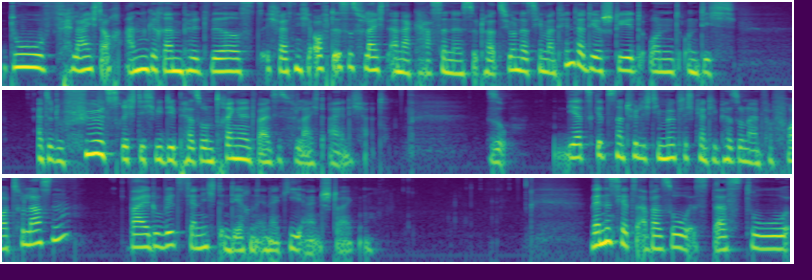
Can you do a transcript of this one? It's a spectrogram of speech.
du vielleicht auch angerempelt wirst. Ich weiß nicht, oft ist es vielleicht an der Kasse eine Situation, dass jemand hinter dir steht und, und dich, also du fühlst richtig, wie die Person drängelt, weil sie es vielleicht eilig hat. So, jetzt gibt es natürlich die Möglichkeit, die Person einfach vorzulassen, weil du willst ja nicht in deren Energie einsteigen. Wenn es jetzt aber so ist, dass du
